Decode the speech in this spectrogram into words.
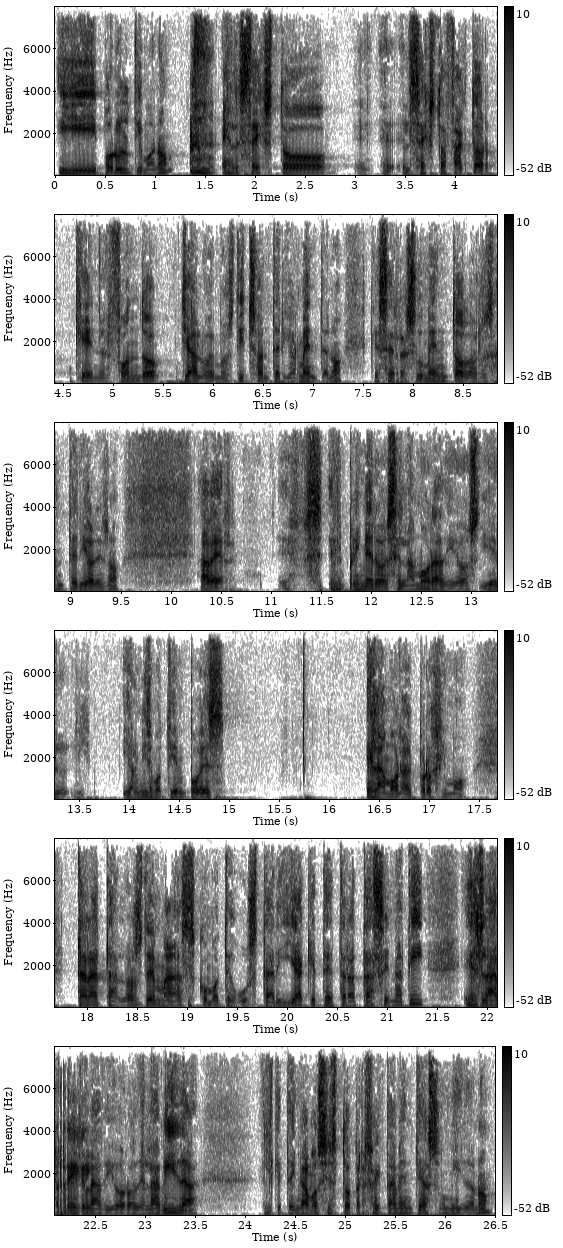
y por último, ¿no? El sexto, el, sexto factor, que en el fondo ya lo hemos dicho anteriormente, ¿no? Que se resume en todos los anteriores, ¿no? A ver, el primero es el amor a Dios y, y al mismo tiempo es el amor al prójimo, trata a los demás como te gustaría que te tratasen a ti. Es la regla de oro de la vida, el que tengamos esto perfectamente asumido, ¿no?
